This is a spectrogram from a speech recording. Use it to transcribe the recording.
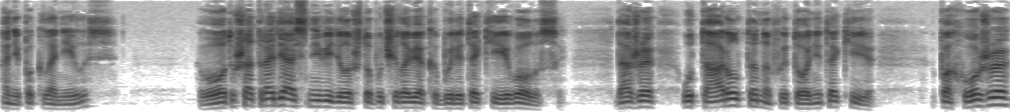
а не поклонилась?» Вот уж отродясь не видела, чтоб у человека были такие волосы. Даже у Тарлтонов и то не такие. Похоже,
